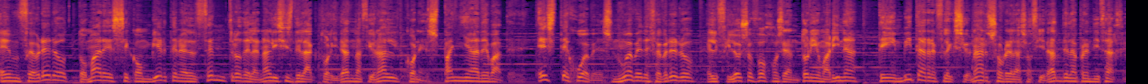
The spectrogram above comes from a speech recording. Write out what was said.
En febrero, Tomares se convierte en el centro del análisis de la actualidad nacional con España a debate. Este jueves 9 de febrero, el filósofo José Antonio Marina te invita a reflexionar sobre la sociedad del aprendizaje.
